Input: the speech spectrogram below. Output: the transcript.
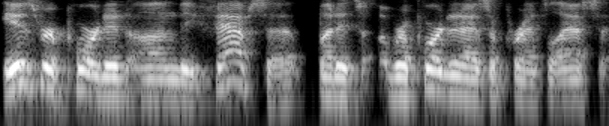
is reported on the FAFSA, but it's reported as a parental asset.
